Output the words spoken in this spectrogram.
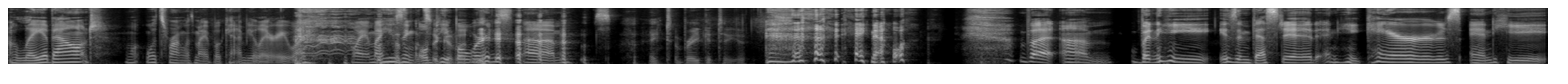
a layabout Wha- what's wrong with my vocabulary why why am i using old people one. words Yeah. um I hate to break it to you. i know but um but he is invested and he cares and he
